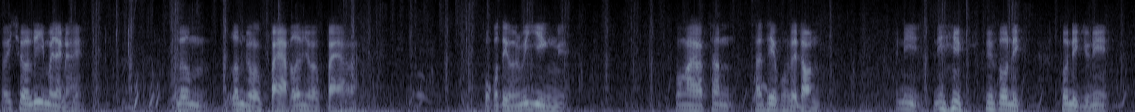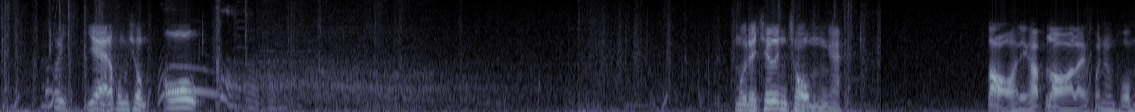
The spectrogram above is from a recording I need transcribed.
เอ้ยเชอร์รี่มาจากไหน เริ่มเริ่มจะแปลกเริ่มจะแปลกแล้วปกติมันไม่ยิงนี่ว่าไงครับท่านท่านเทพโพไซดอนนี่นี่นี่โซนิกโซนิกอยู่นี่เฮ้ยแย่แล้วคุณผู้ชม โอ้มูแต่ชื่นชมไงต่อดีครับ รออะไรคนอย่างผม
